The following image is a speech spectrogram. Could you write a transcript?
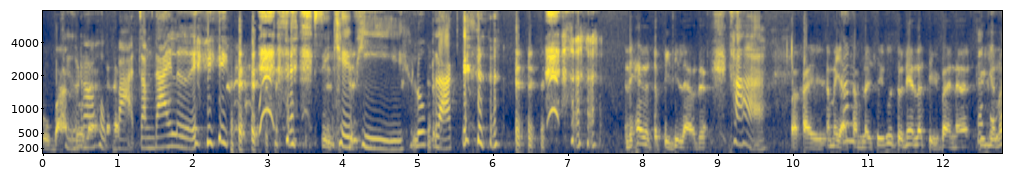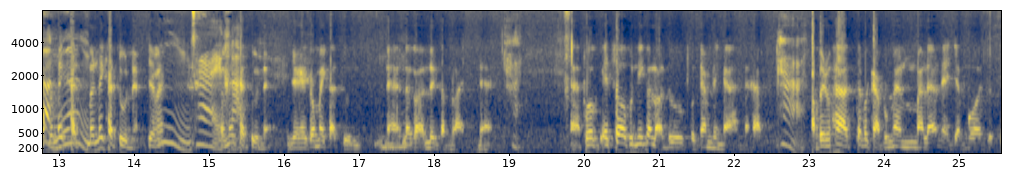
หกบาทถือนู่นรแหอละหกนะครับบาทจำได้เลย CKP ลูกรัก อันนี้ให้มาจากปีที่แล้วเนี่ยค่ะว่าใครถ้าไม่อยากทำอะไรซื้อหุ้นตัวเนี้ยแล้วถือไปนะก็คืออย่างน้อยมันไม่ขาดต่อเนื่องมันไม่ขาดทุนอะใช่ไหมอืมใช่มันไม่ค่ะขาดทุนอะยังไงก็ไม่ขาดทุนนะฮะแล้วก็เรื่องกำไรนะฮะค่ะอ่า พวกเอสโซพวกนี้ก็รอดูโปรแกรมในงานนะครับ ค่ะ เอาเป็นว่าถ้าประกาศผลงานมาแล้วเนี่ยอย่ามัวไป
